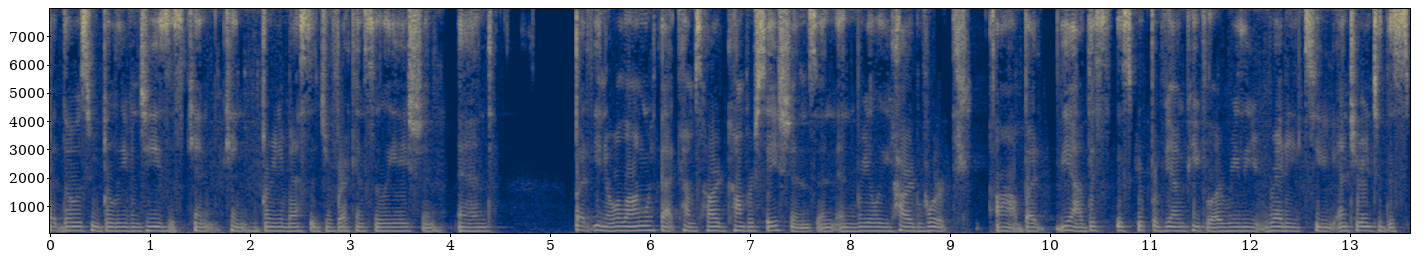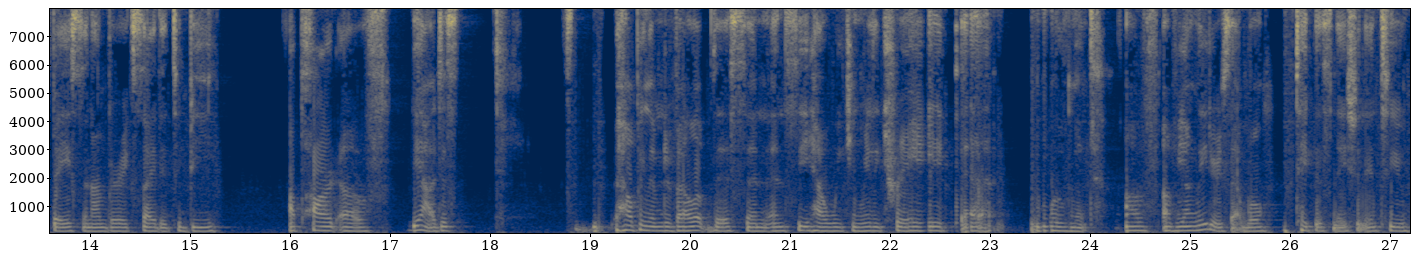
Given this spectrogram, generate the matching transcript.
but those who believe in Jesus can can bring a message of reconciliation and but you know, along with that comes hard conversations and, and really hard work. Uh, but yeah, this this group of young people are really ready to enter into this space, and I'm very excited to be a part of yeah, just helping them develop this and, and see how we can really create that movement of, of young leaders that will take this nation into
